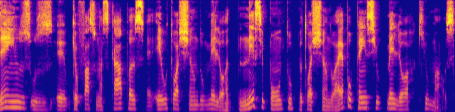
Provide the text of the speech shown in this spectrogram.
desenhos, os, é, o que eu faço nas capas, é, eu tô achando melhor. Nesse ponto, eu tô achando a Apple Pencil melhor que o mouse.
